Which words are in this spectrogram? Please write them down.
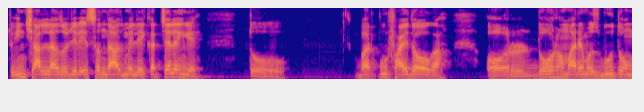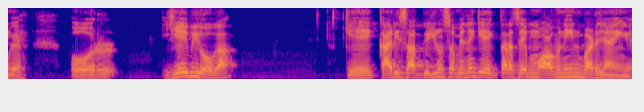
تو ان شاء اللہ زوجل اس انداز میں لے کر چلیں گے تو بھرپور فائدہ ہوگا اور دور ہمارے مضبوط ہوں گے اور یہ بھی ہوگا کہ قاری صاحب کے یوں سمجھ لیں کہ ایک طرح سے معاونین بڑھ جائیں گے۔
